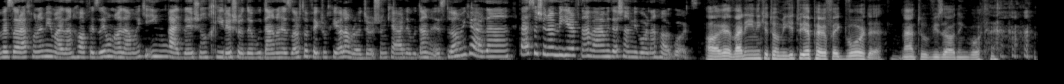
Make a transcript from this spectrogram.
وزارت خونه میومدن حافظه اون آدمایی که اینقدر بهشون خیره شده بودن و هزار تا فکر و خیالم راجبشون کرده بودن و اصلاح می‌کردن. دستشون هم می‌گرفتن و برمی داشتن میبردن هاگوارتس. آره ولی اینی که تو میگی توی پرفکت ورده نه تو ویزاردینگ ورد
